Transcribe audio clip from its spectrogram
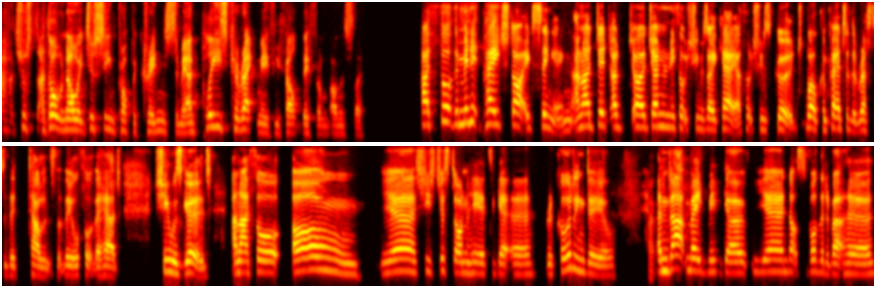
I just I don't know. It just seemed proper cringe to me. And please correct me if you felt different. Honestly. I thought the minute Paige started singing, and I did, I, I genuinely thought she was okay. I thought she was good. Well, compared to the rest of the talents that they all thought they had, she was good. And I thought, oh, yeah, she's just on here to get a recording deal. And that made me go, yeah, not so bothered about her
